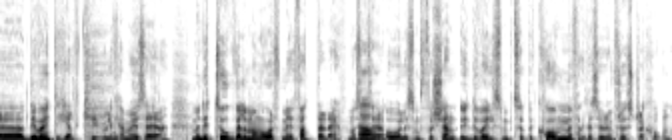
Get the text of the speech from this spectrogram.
Uh, det var inte helt kul kan man ju säga. Men det tog väldigt många år för mig att fatta det måste jag säga. Och liksom få känna, det var liksom, så att det kommer faktiskt ur en frustration.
